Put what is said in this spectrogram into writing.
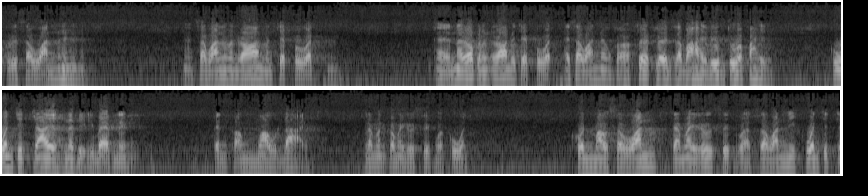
กหรือสวรรค์ สวรรค์มันร้อนมันเจ็บปวดนรกมันร้อนและเจ็บปวดไอ้สวรรค์นั่นก็เพลิดเพลินสบายลืมตัวไป กวนจิตใจในอีกแบบหนึ่ง เป็นของเมาได้ แล้วมันก็ไม่รู้สึกว่ากวน คนเมาสวรรค์จะไม่รู้สึกว่าสวรรค์นี่กวนจิตใจ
